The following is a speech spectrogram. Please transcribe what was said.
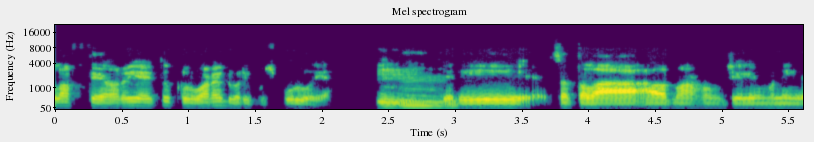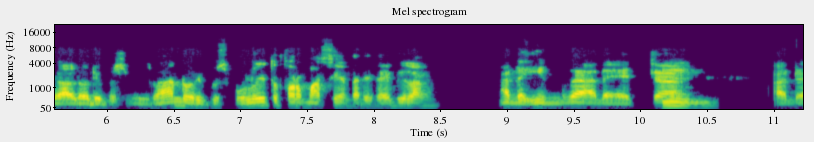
Love Theory yaitu keluarnya 2010 ya. Hmm. Hmm. Jadi setelah almarhum Ciling meninggal 2009, 2010 itu formasi yang tadi saya bilang. Ada Indra, ada Echa, Hmm. ada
